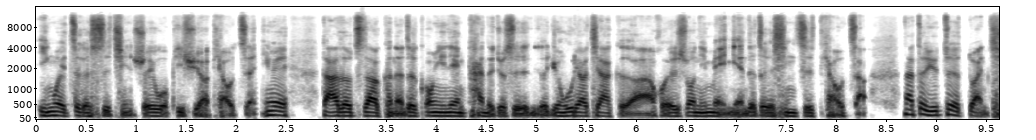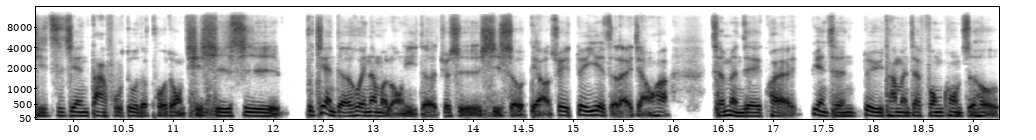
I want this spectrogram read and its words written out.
因为这个事情，所以我必须要调整。因为大家都知道，可能这供应链看的就是你的原物料价格啊，或者说你每年的这个薪资调涨。那对于这短期之间大幅度的波动，其实是不见得会那么容易的，就是吸收掉。所以对业者来讲的话，成本这一块变成对于他们在风控之后。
